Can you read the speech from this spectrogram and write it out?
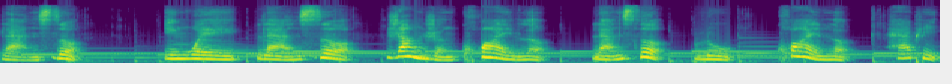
蓝色，因为蓝色让人快乐。蓝色，blue，快乐，happy，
